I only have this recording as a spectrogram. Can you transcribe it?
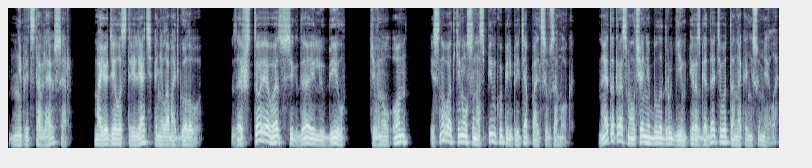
«Не представляю, сэр. Мое дело стрелять, а не ломать голову. «За что я вас всегда и любил», — кивнул он и снова откинулся на спинку, переплетя пальцы в замок. На этот раз молчание было другим, и разгадать его Танака не сумела.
